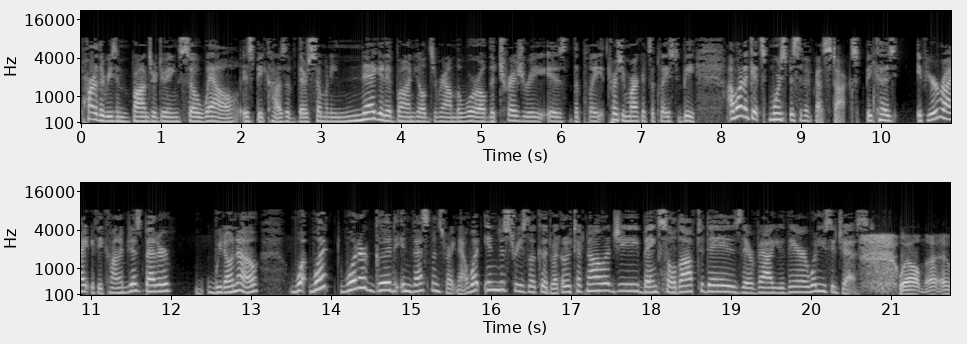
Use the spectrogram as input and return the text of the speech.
part of the reason bonds are doing so well is because of there's so many negative bond yields around the world. The Treasury is the place, Treasury market's a place to be. I want to get more specific about stocks because if you're right, if the economy does better, we don't know. What what what are good investments right now? What industries look good? Do I go to technology? Banks sold off today. Is there value there? What do you suggest? Well, uh,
